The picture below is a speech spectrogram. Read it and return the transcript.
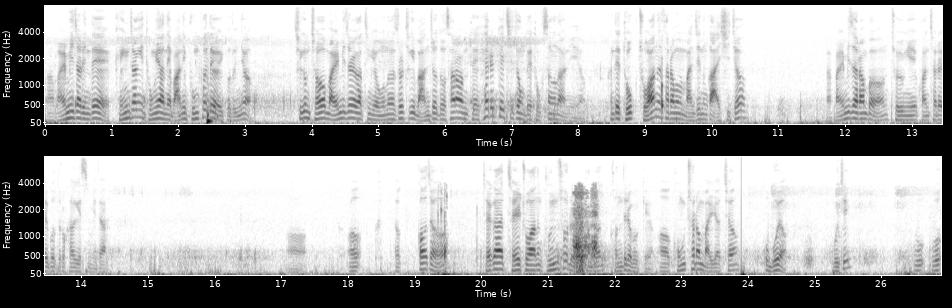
아, 말미잘인데 굉장히 동해 안에 많이 분포되어 있거든요 지금 저 말미잘 같은 경우는 솔직히 만져도 사람한테 해를 끼칠 정도의 독성은 아니에요 근데 독 좋아하는 사람은 만지는 거 아시죠? 자, 말미잘 한번 조용히 관찰해 보도록 하겠습니다 어, 어, 어, 꺼져 제가 제일 좋아하는 군소를 한번 건드려 볼게요 어, 공처럼 말렸죠? 어 뭐야 뭐지? 뭐, 뭐?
